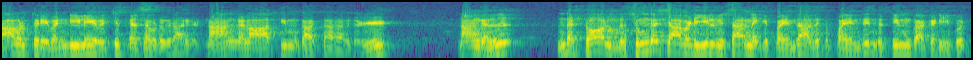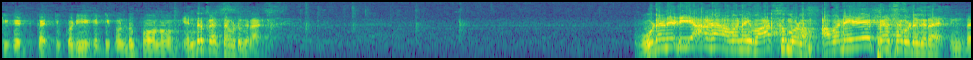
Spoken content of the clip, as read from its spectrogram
காவல்துறை வண்டியிலே வச்சு பேச விடுகிறார்கள். நாங்கள் அதிமுககாரர்கள் நாங்கள் இந்த டோல் இந்த சுங்கச்சாவடியில் விசாரணைக்கு பயந்து அதுக்கு பயந்து இந்த திமுக கடியை கொட்டி கட்டி கட்டி கொடியை கட்டி கொண்டு போனோம் என்று பேச விடுகிறார்கள். உடனடியாக அவனை வாக்குமூலம் அவனே பேச விடுகிற இந்த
